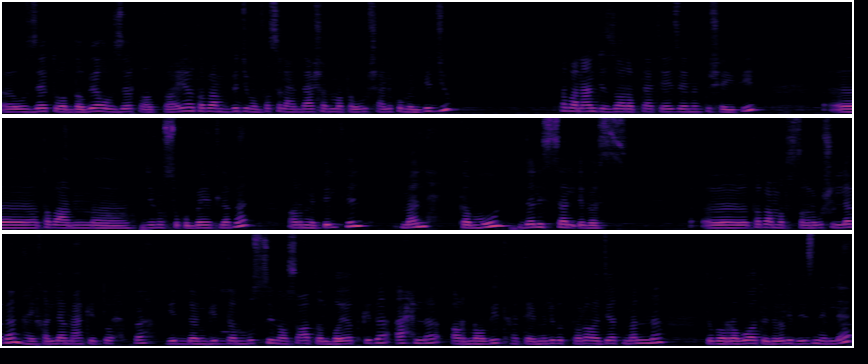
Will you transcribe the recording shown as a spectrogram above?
وإزاي توضبيها وإزاي تقطعيها. طبعا في فيديو منفصل عن ده عشان ما أطولش عليكم الفيديو. طبعا عندي الزهرة بتاعتي أهي زي ما أنتم شايفين. طبعا دي نص كوباية لبن قرن فلفل ملح كمون. ده للسلق بس. آه طبعا ما تستغربوش اللبن هيخليها معاكي تحفة جدا جدا. بصي نصعه البياض كده أحلى قرنبيط هتعمليه بالطريقة دي أتمنى تجربوها تدعوا لي بإذن الله.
